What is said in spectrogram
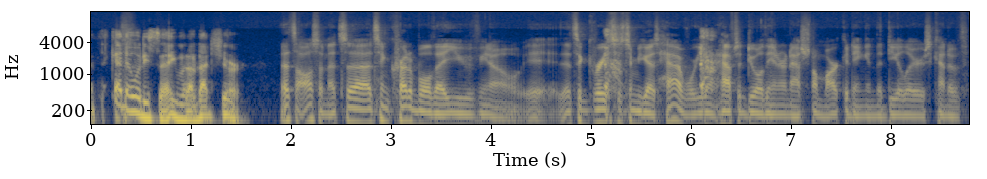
I think I know what he's saying, but I'm not sure. That's awesome. That's uh, that's incredible that you've you know it, that's a great system you guys have where you don't have to do all the international marketing and the dealers kind of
